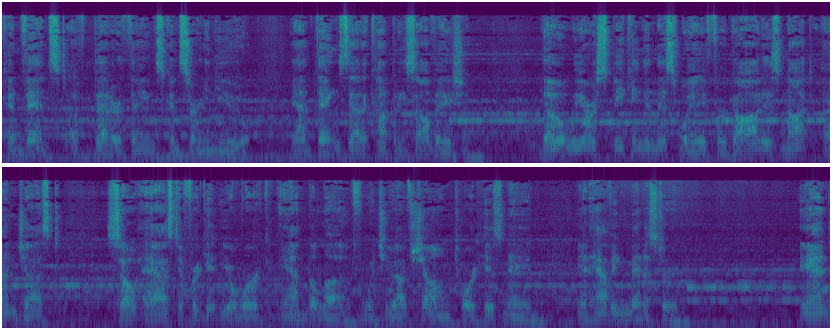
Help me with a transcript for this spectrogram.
convinced of better things concerning you and things that accompany salvation though we are speaking in this way, for God is not unjust, so as to forget your work and the love which you have shown toward his name in having ministered and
